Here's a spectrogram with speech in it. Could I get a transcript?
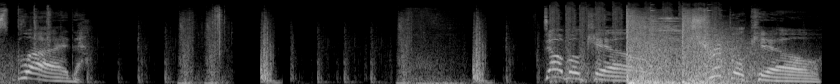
First blood. Double kill. Triple kill.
